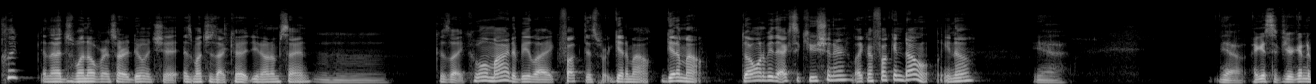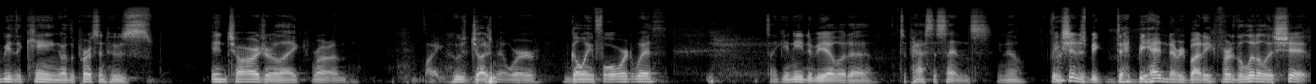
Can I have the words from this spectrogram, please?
click, and then I just went over and started doing shit as much as I could. You know what I'm saying? Mm-hmm. Because like, who am I to be like, fuck this, get him out, get him out? Do I want to be the executioner? Like, I fucking don't. You know? Yeah. Yeah. I guess if you're going to be the king or the person who's in charge or like run, like whose judgment we're going forward with, it's like you need to be able to to pass the sentence, you know. But you shouldn't just be beheading everybody for the littlest shit.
